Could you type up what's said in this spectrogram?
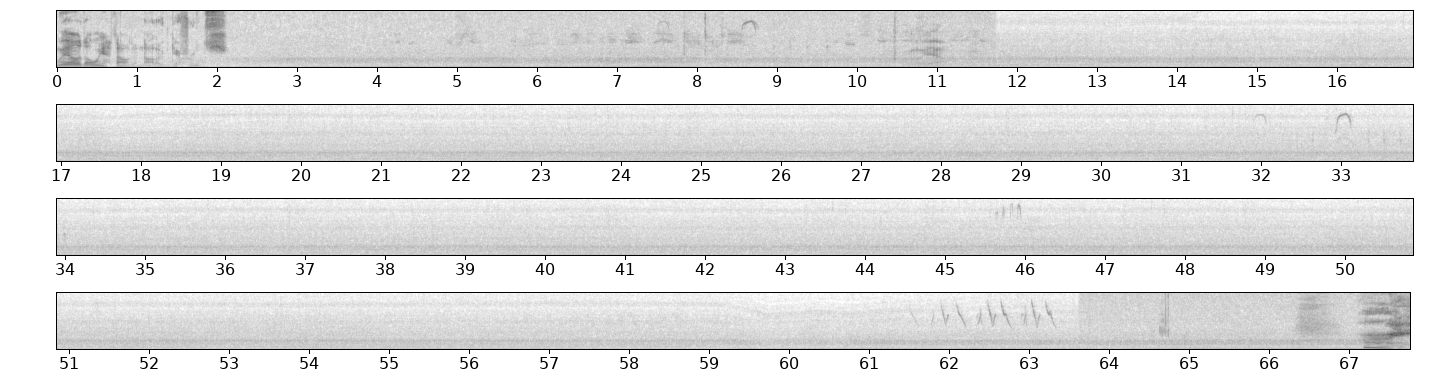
Well, it's only a thousand dollar difference. Oh, yeah. Alright. Well,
